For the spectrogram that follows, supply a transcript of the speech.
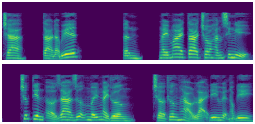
cha, ta đã biết. Ân, ngày mai ta cho hắn xin nghỉ, trước tiên ở ra dưỡng mấy ngày thường, chờ thương hảo lại đi huyện học đi.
